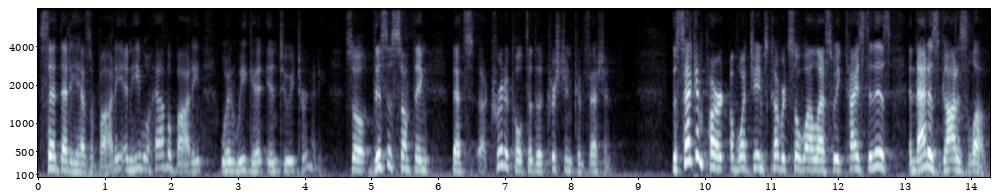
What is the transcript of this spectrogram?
said that he has a body, and he will have a body when we get into eternity. So, this is something that's uh, critical to the Christian confession. The second part of what James covered so well last week ties to this, and that is God is love.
